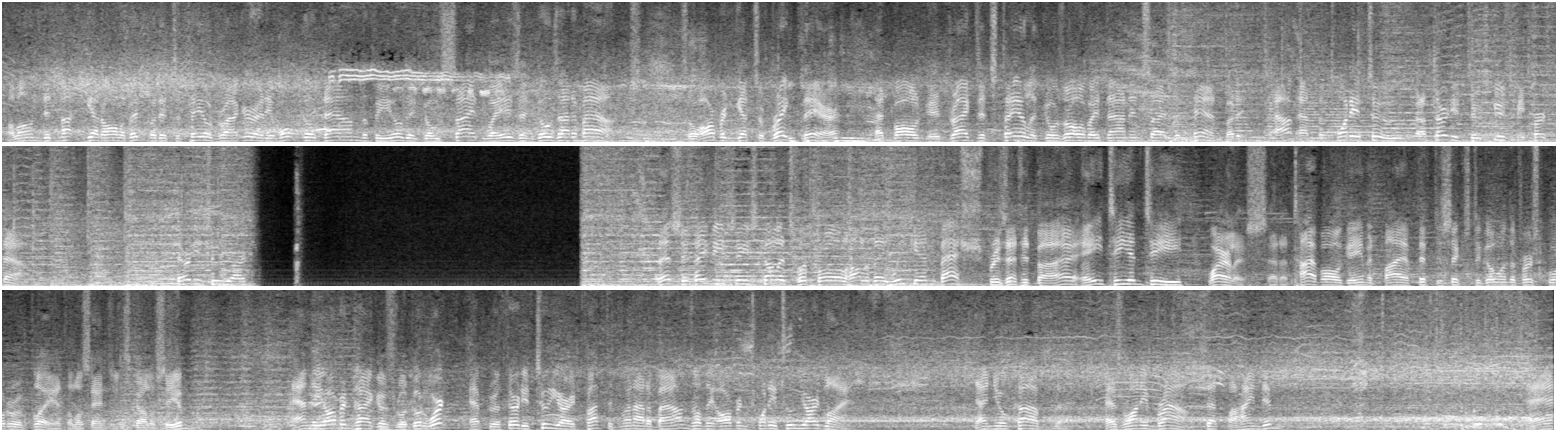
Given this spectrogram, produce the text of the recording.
Malone did not get all of it, but it's a tail dragger, and it won't go down the field. It goes sideways and goes out of bounds. So Auburn gets a break there. That ball it drags its tail. It goes all the way down inside the 10, but it's out at the 22, uh, 32, excuse me, first down. 32 yards. This is ABC's College Football Holiday Weekend Bash presented by AT&T Wireless at a tie ball game at 5.56 to go in the first quarter of play at the Los Angeles Coliseum. And the Auburn Tigers will go to work after a 32-yard punt that went out of bounds on the Auburn 22-yard line. Daniel Cobb has Ronnie Brown set behind him.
